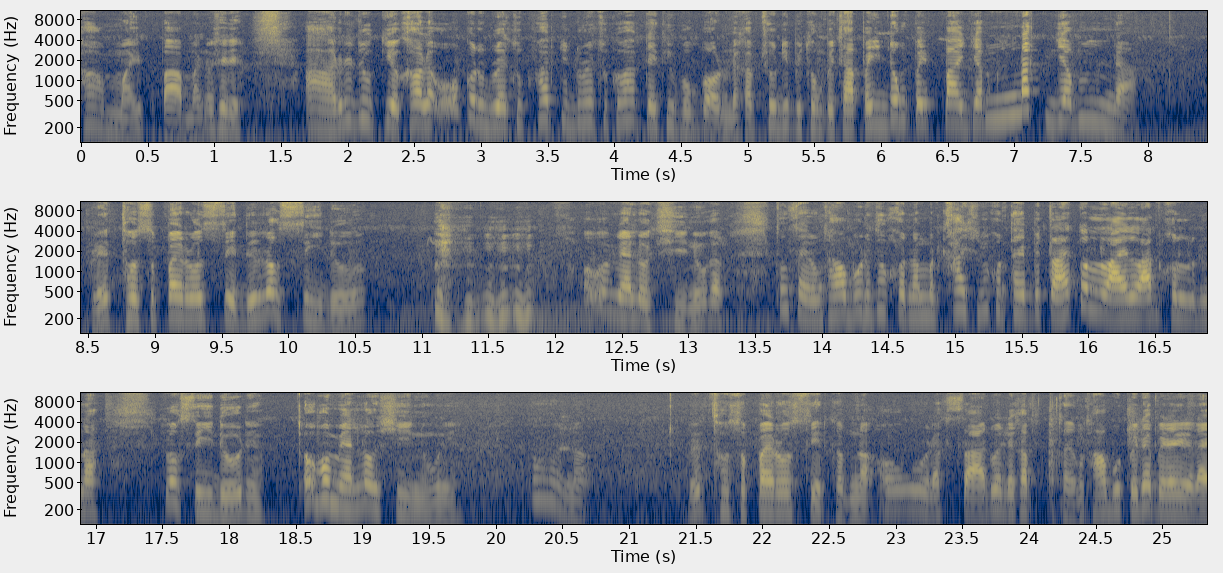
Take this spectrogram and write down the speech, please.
ข้าวใหม่ปลามันไม่ใช่ดิอ่าฤดูเกี่ยวข้าวแล้วโอ้ก็ดูแลสุขภาพจิตดูแลสุขภาพใจที่ผมบอกนะครับช่วงนี้ไปทงไปชาไปดงไปปลาย้ำนักย้ำหนา เรโทสไปโรซิสหรือโรคสีดูเพราะว่าแม่โรคฉีนูครับ ต้องใส่รองเท้าบูทให้ทุกคนนะมันฆ่าชีวิตคนไทยไปหลายต้นหลายล้านคนเลยนะโรคสีดูเนี่ยโอ้พ่อแม่โรคฉีนูนี่โอ้นะเรโทสไปโรซิสครับนะโอ้รักษาด้วยนะครับ ใส่รองเท้าบูทไปได้ไปได้อะไร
